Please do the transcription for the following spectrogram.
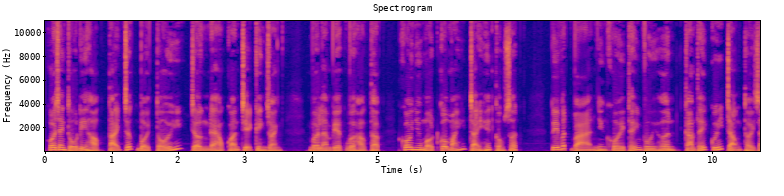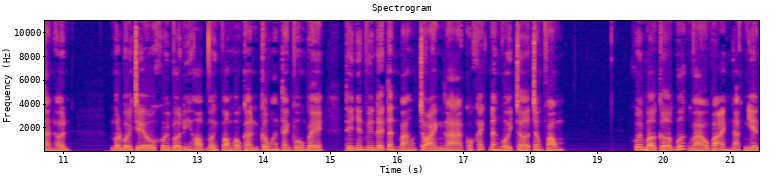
Khôi tranh thủ đi học tại chức buổi tối trường Đại học Quản trị Kinh doanh. Vừa làm việc vừa học tập, Khôi như một cỗ máy chạy hết công suất. Tuy vất vả nhưng Khôi thấy vui hơn, cảm thấy quý trọng thời gian hơn. Một buổi chiều Khôi vừa đi họp với phòng hậu cần công an thành phố về, thì nhân viên lễ tân báo cho anh là có khách đang ngồi chờ trong phòng. Khôi mở cửa bước vào và anh ngạc nhiên,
